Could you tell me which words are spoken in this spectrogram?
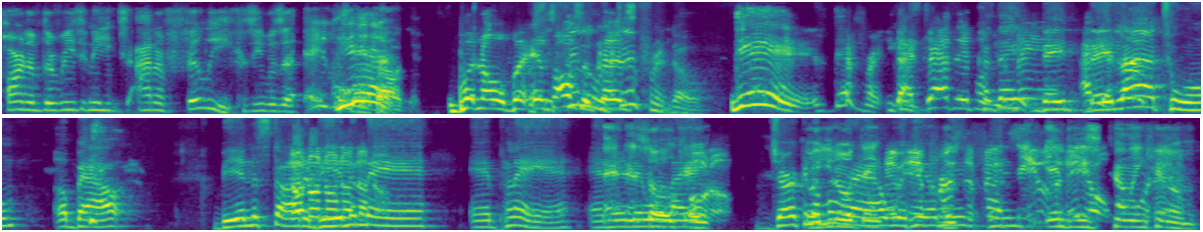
part of the reason he's out of Philly because he was an a hole. Yeah. But no, but But it's see, also because different though. yeah, it's different. You got drafted Because they man. they I they get hurt. lied to him about being the starter, No, no, no, being the no, no. man, and playing, and And- then and they so, were okay, like Hold on. Jerking Well, him you don't around think- with him. first And, and- he was an telling before him,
